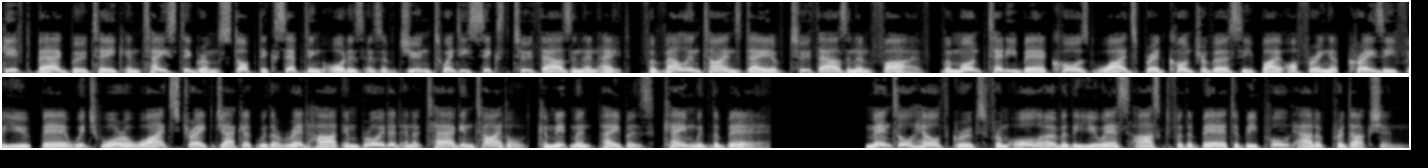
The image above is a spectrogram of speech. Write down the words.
Gift Bag Boutique and Tastygram stopped accepting orders as of June 26, 2008. For Valentine's Day of 2005, Vermont Teddy Bear caused widespread controversy by offering a Crazy for You bear which wore a white straight jacket with a red heart embroidered and a tag entitled Commitment Papers came with the bear. Mental health groups from all over the U.S. asked for the bear to be pulled out of production.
